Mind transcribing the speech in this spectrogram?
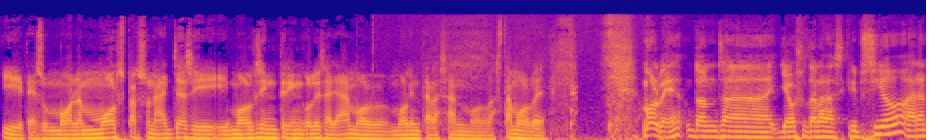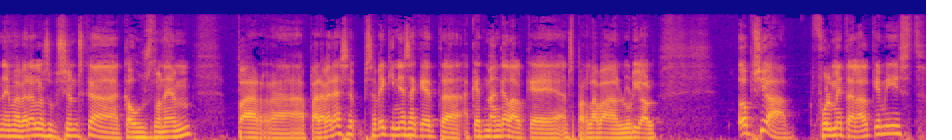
i és un món amb molts personatges i, i molts intríngulis allà, molt, molt interessant, molt, està molt bé. Molt bé, doncs uh, ja heu escoltat la descripció, ara anem a veure les opcions que, que us donem per, uh, per a veure, saber quin és aquest, uh, aquest manga del que ens parlava l'Oriol. Opció A, Full Metal Alchemist.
